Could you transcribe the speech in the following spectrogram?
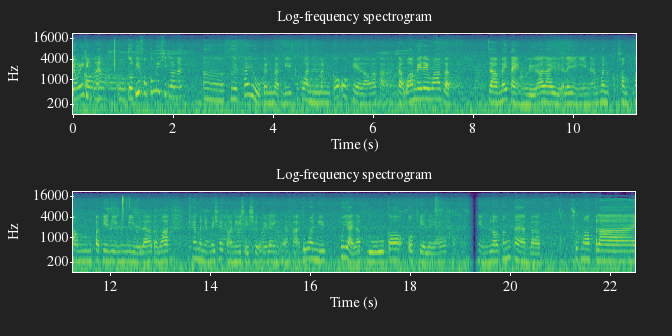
ยังไม่คิดนะเออตัวพี่เขาก็ไม่คิดแล้วนะ เออคือถ้าอยู่กันแบบนี้ทุกวันมันก็โอเคแล้วอะค่ะ แต่ว่าไม่ได้ว่าแบบจะไม่แต่งหรืออะไรหรืออะไรอย่างนี้นะ มันความความประเพณีมันมีอยู่แล้ว แต่ว่าแค่มันยังไม่ใช่ตอนนี้เฉยๆอะไรอย่างเงี้ยค่ะ ทุกวันนี้ผู้ใหญ่รับรู้ก็โอเคแล้วค่ะ เห็นเราตั้งแต่แบบชุดมปลาย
